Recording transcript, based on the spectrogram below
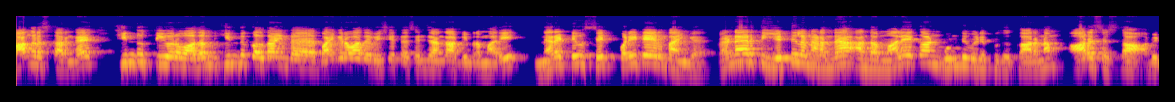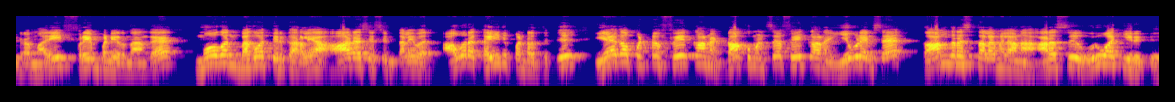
காங்கிரஸ்காரங்க ஹிந்து தீவிரவாதம் ஹிந்துக்கள் தான் இந்த பயங்கரவாத விஷயத்தை செஞ்சாங்க அப்படின்ற மாதிரி நெரட்டிவ் செட் பண்ணிட்டே இருந்தாங்க. ரெண்டாயிரத்தி எட்டுல நடந்த அந்த மலேகான் குண்டு வெடிப்புக்கு காரணம் ஆர் ஆர்எஸ்எஸ் தான் அப்படின்ற மாதிரி ஃப்ரேம் பண்ணியிருந்தாங்க. மோகன் பகவத் இருக்கார் இல்லையா? ஆர்எஸ்எஸ் தலைவர். அவரை கைது பண்றதுக்கு ஏகப்பட்ட ஃபேக்கான டாக்குமெண்ட்ஸை ஃபேக்கான எவிடன்ஸை காங்கிரஸ் தலைமையிலான அரசு உருவாக்கி இருக்கு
